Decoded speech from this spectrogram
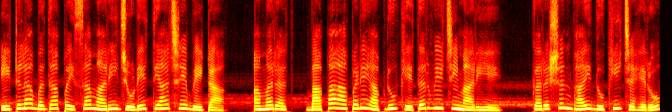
એટલા બધા પૈસા મારી જોડે ત્યાં છે બેટા. અમરત, બાપા આપણે આપણું ખેતર વેચી મારીએ. કરશનભાઈ દુખી ચહેરો,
